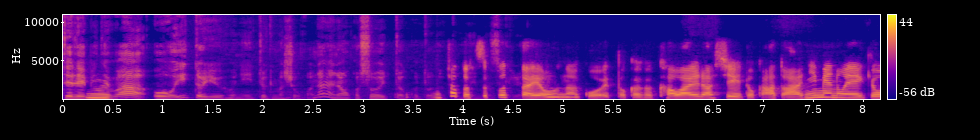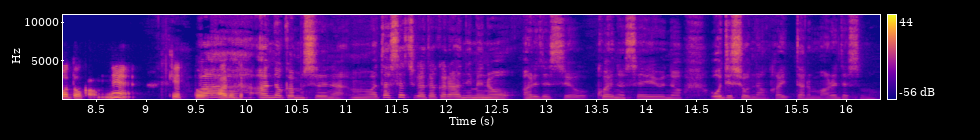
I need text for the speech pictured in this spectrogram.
テレビでは多いというふうに言っておきましょうかね。なんかそういったことだちょっと作ったよような声とかが可愛らしいとか、あとアニメの影響とかもね、きっとあるで。ああんのかもしれない、うん。私たちがだからアニメの、あれですよ、声の声優のオーディションなんか行ったらもうあれですもん。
